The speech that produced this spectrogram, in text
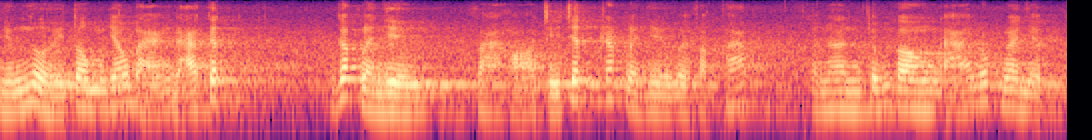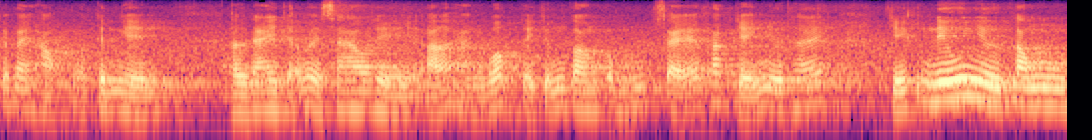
những người tôn giáo bạn đã kích rất là nhiều và họ chỉ trích rất là nhiều về Phật pháp cho nên chúng con đã rút ra những cái bài học và kinh nghiệm. Từ đây trở về sau thì ở Hàn Quốc thì chúng con cũng sẽ phát triển như thế. Chỉ nếu như không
